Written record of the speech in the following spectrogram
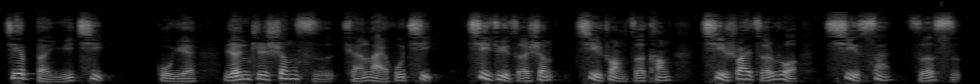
皆本于气，故曰：人之生死全赖乎气。气聚则生，气壮则康，气衰则弱，气散则死。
